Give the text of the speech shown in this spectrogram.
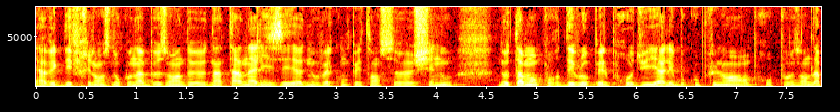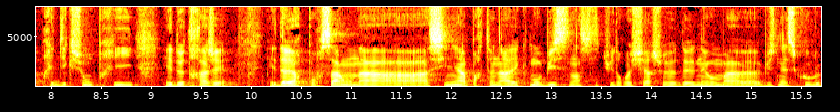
et avec des freelances. Donc on a besoin d'internaliser de, nouvelles compétences chez nous, notamment pour développer le produit et aller beaucoup plus loin en proposant de la prédiction de prix et de trajet. Et d'ailleurs, pour ça, on a signé un partenariat avec Mobis, l'Institut de recherche de Neoma Business School,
